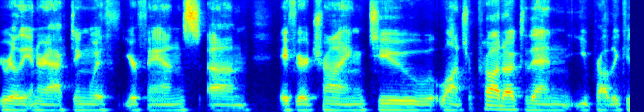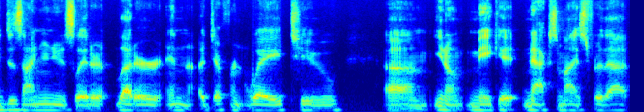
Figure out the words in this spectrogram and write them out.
you're really interacting with your fans um, if you're trying to launch a product, then you probably could design your newsletter letter in a different way to, um, you know, make it maximize for that.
